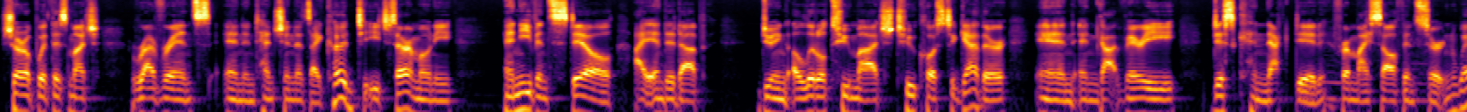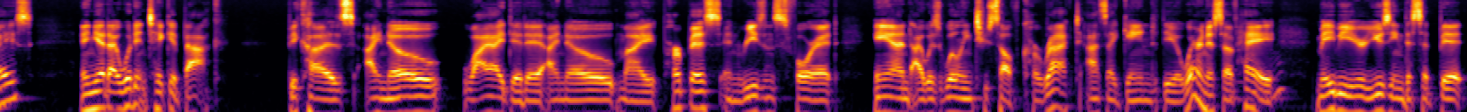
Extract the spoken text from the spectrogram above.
showed up with as much reverence and intention as I could to each ceremony. And even still, I ended up doing a little too much, too close together, and and got very disconnected mm-hmm. from myself in certain ways. And yet I wouldn't take it back because I know why I did it. I know my purpose and reasons for it. And I was willing to self correct as I gained the awareness of, hey, mm-hmm. maybe you're using this a bit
